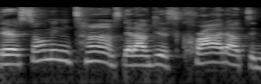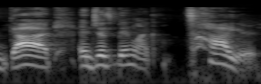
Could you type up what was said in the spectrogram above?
There are so many times that I've just cried out to God and just been like, I'm tired.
